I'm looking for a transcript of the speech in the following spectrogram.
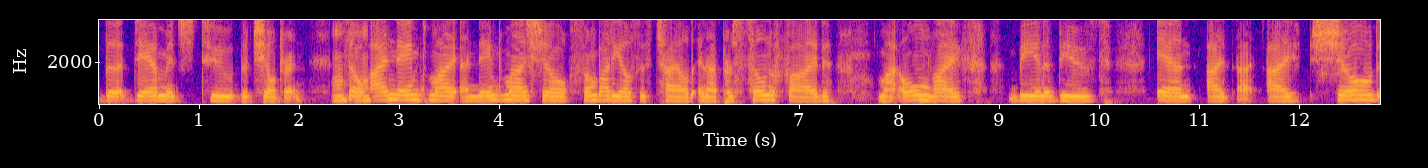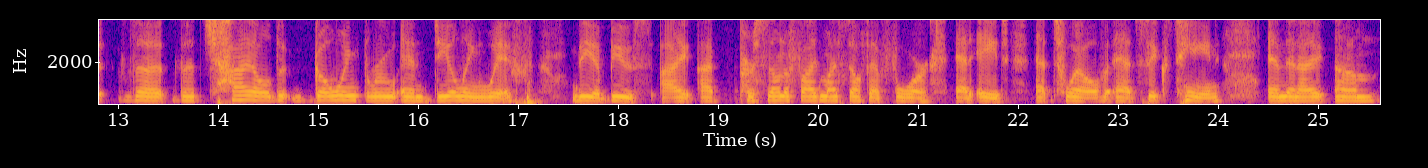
the damage to the children mm-hmm. so i named my i named my show somebody else's child and i personified my own life being abused and I, I, showed the the child going through and dealing with the abuse i i personified myself at four, at eight, at 12, at 16. And then I, um,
